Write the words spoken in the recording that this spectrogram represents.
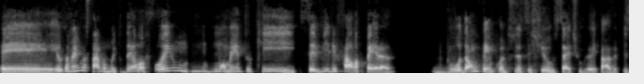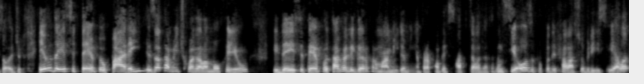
é, eu também gostava muito dela. Foi um, um momento que você vira e fala: pera, vou dar um tempo antes de assistir o sétimo e oitavo episódio. Eu dei esse tempo, eu parei exatamente quando ela morreu, e dei esse tempo. Eu tava ligando para uma amiga minha para conversar, porque ela já tava ansiosa para poder falar sobre isso, e ela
